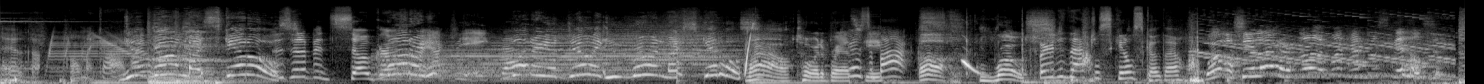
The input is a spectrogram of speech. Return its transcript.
There you go. Oh my god. You I- ruined my Skittles! This would have been so gross What if are I you- actually ate that. What are you doing? You ruined my Skittles. Wow, Tori Dobransky. Here's the box. Oh, gross. Where did the actual Skittles go, though? Well, I'll see you later. Oh, I want actual Skittles.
